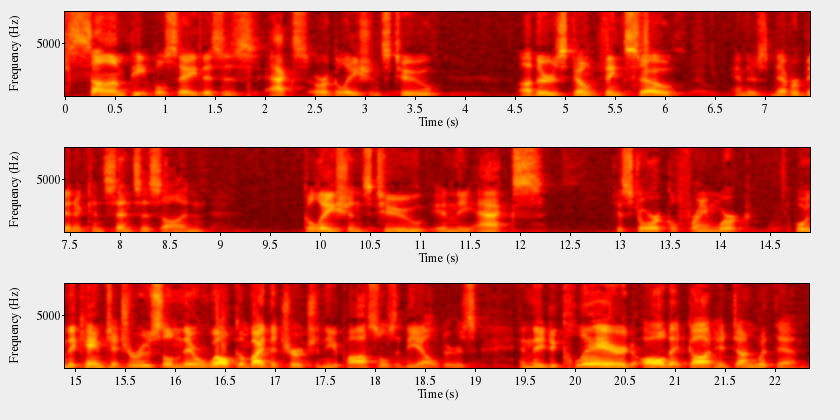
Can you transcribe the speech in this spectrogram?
some people say this is Acts or Galatians 2. Others don't think so, and there's never been a consensus on Galatians 2 in the Acts historical framework. But when they came to Jerusalem, they were welcomed by the church and the apostles and the elders, and they declared all that God had done with them.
